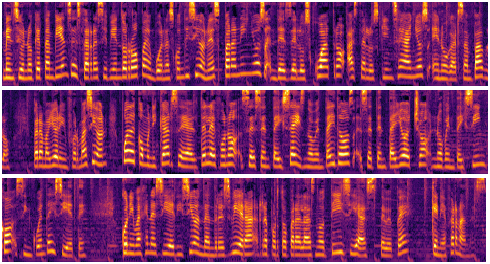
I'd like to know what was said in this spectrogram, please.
Mencionó que también se está recibiendo ropa en buenas condiciones para niños desde los 4 hasta los 15 años en Hogar San Pablo. Para mayor información, puede comunicarse al teléfono 6692 78 95 57. Con imágenes y edición de Andrés Viera, reportó para las noticias TVP, Kenia Fernández.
